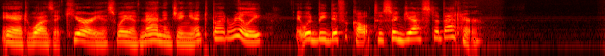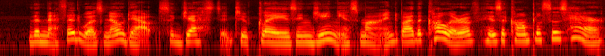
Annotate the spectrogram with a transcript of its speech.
It was a curious way of managing it, but really it would be difficult to suggest a better. The method was no doubt suggested to Clay's ingenious mind by the colour of his accomplice's hair.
